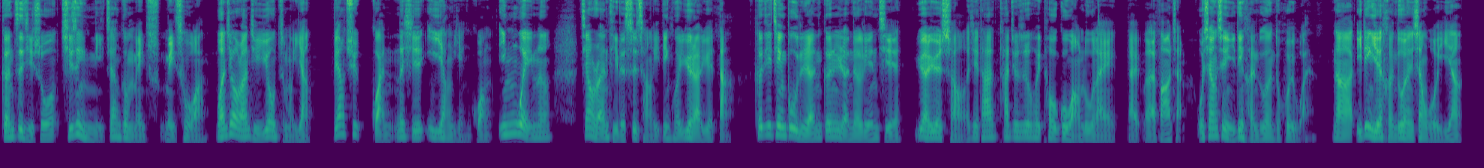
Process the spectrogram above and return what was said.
跟自己说，其实你这样根本没没错啊。玩交友软体又怎么样？不要去管那些异样眼光，因为呢，交友软体的市场一定会越来越大，科技进步，人跟人的连接越来越少，而且它它就是会透过网络来来来发展。我相信一定很多人都会玩。那一定也很多人像我一样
